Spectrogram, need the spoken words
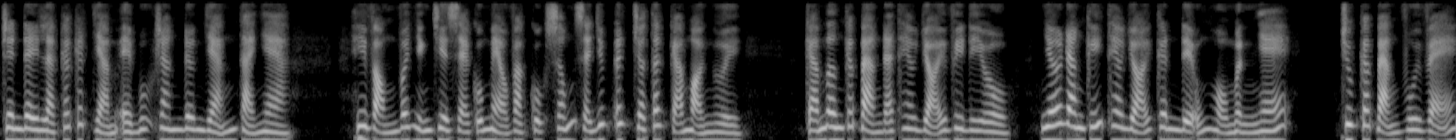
Trên đây là các cách giảm ê buốt răng đơn giản tại nhà. Hy vọng với những chia sẻ của mẹo và cuộc sống sẽ giúp ích cho tất cả mọi người. Cảm ơn các bạn đã theo dõi video. Nhớ đăng ký theo dõi kênh để ủng hộ mình nhé. Chúc các bạn vui vẻ.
